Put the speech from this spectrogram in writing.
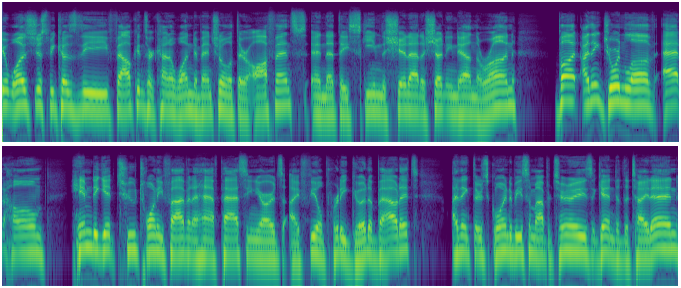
it was just because the Falcons are kind of one dimensional with their offense and that they scheme the shit out of shutting down the run. But I think Jordan Love at home, him to get 225 and a half passing yards, I feel pretty good about it. I think there's going to be some opportunities again to the tight end.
